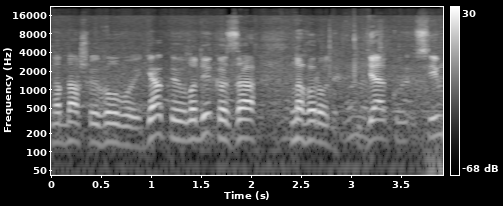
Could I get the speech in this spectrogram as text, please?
над нашою головою. Дякую, Владико, за нагороди. Дякую всім.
